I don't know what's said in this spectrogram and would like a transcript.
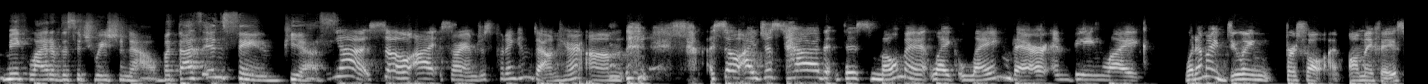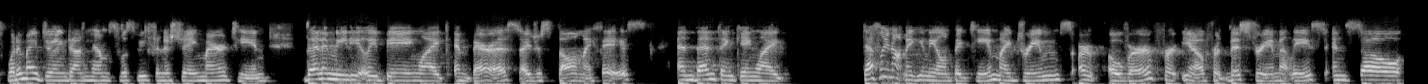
make light of the situation now. But that's insane. Ps yeah so i sorry i'm just putting him down here. Um so i just had this moment like laying there and being like, what am I doing? First of all, I'm on my face. What am I doing down here? I'm supposed to be finishing my routine. Then immediately being like embarrassed. I just fell on my face. And then thinking like, definitely not making the Olympic team. My dreams are over for, you know, for this dream at least. And so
